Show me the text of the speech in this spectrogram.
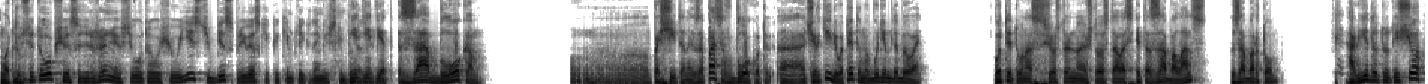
Вот. То есть это общее содержание всего того, чего есть, без привязки к каким-то экономическим Нет, нет, показателям. нет. За блоком э, посчитанных запасов, блок вот э, очертили, вот это мы будем добывать. Вот это у нас все остальное, что осталось, это за баланс, за бортом. А где-то тут еще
